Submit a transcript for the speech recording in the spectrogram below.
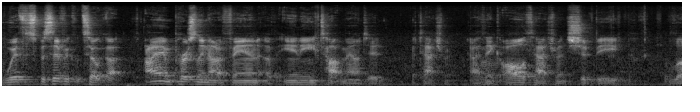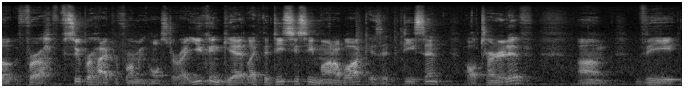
with specifically, so uh, I am personally not a fan of any top-mounted attachment. I think all attachments should be low for a super high-performing holster. Right? You can get like the DCC monoblock is a decent alternative. Um, the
